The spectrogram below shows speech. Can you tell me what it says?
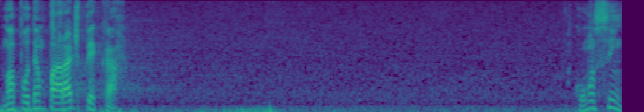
nós podemos parar de pecar. Como assim?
